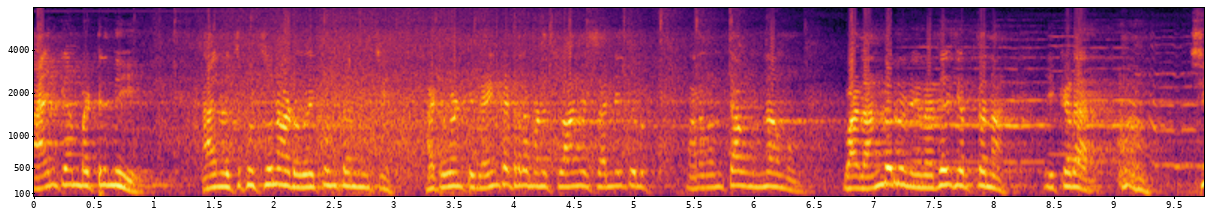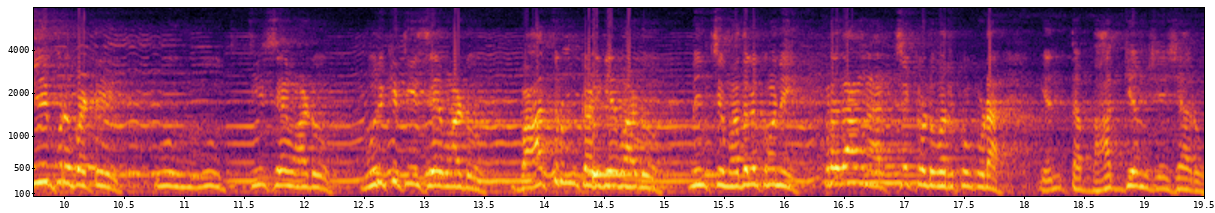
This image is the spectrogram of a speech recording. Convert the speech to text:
ఆయనకేం పట్టింది? ఆయన వచ్చి కూర్చున్నాడు వైకుంఠం నుంచి. అటువంటి వెంకటరమణ స్వామి సన్నిధులు మనమంతా ఉన్నాము. వాళ్ళందరూ నేను అదే చెప్తున్నా. ఇక్కడ చీపురు బట్టి తీసేవాడు ఉరికి తీసేవాడు బాత్రూమ్ కడిగేవాడు నుంచి మొదలుకొని ప్రధాన అర్చకుడు వరకు కూడా ఎంత భాగ్యం చేశారు.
